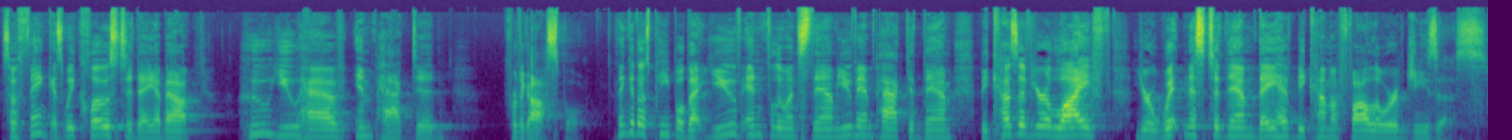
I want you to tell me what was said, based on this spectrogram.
So think as we close today about who you have impacted for the gospel. Think of those people that you've influenced them, you've impacted them. Because of your life, your witness to them, they have become a follower of Jesus.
